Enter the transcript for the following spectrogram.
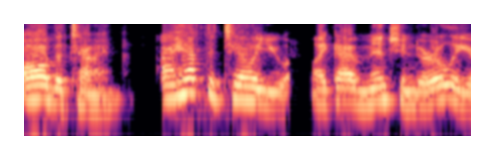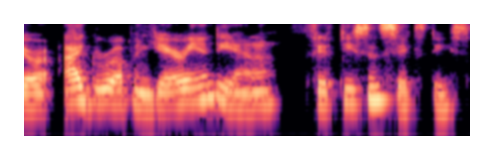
All the time. I have to tell you, like I mentioned earlier, I grew up in Gary, Indiana, 50s and 60s,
